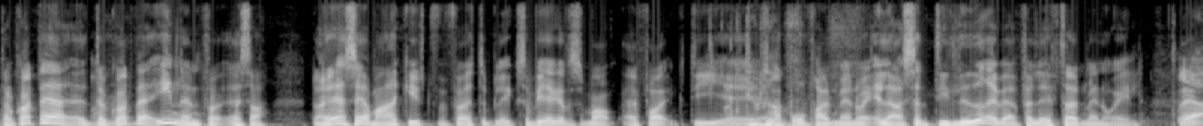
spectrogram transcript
Der kan godt være, der kan godt være en eller anden... For, altså, når jeg ser meget gift ved første blik, så virker det som om, at folk de, øh, har brug for en manual. Eller også, de leder i hvert fald efter en manual. ja.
